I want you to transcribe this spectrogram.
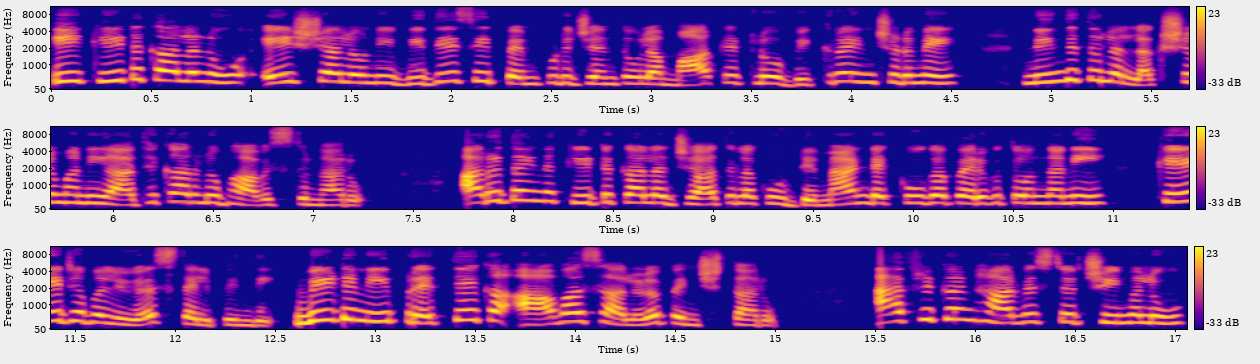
ఈ కీటకాలను ఏషియాలోని విదేశీ పెంపుడు జంతువుల మార్కెట్లో విక్రయించడమే నిందితుల లక్ష్యమని అధికారులు భావిస్తున్నారు. అరుదైన కీటకాల జాతులకు డిమాండ్ ఎక్కువగా పెరుగుతోందని కేడబ్ల్యూఎస్ తెలిపింది. వీటిని ప్రత్యేక ఆవాసాలలో పెంచుతారు. ఆఫ్రికన్ హార్వెస్టర్ చీమలు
